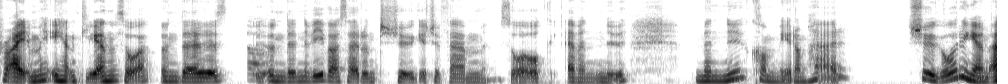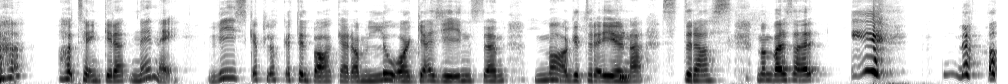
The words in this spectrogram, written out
prime egentligen så under, under när vi var så här runt 20-25 så och även nu. Men nu kommer ju de här 20-åringarna och tänker att nej, nej, vi ska plocka tillbaka de låga jeansen, magtröjorna, strass. Man bara så här, eh, no.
